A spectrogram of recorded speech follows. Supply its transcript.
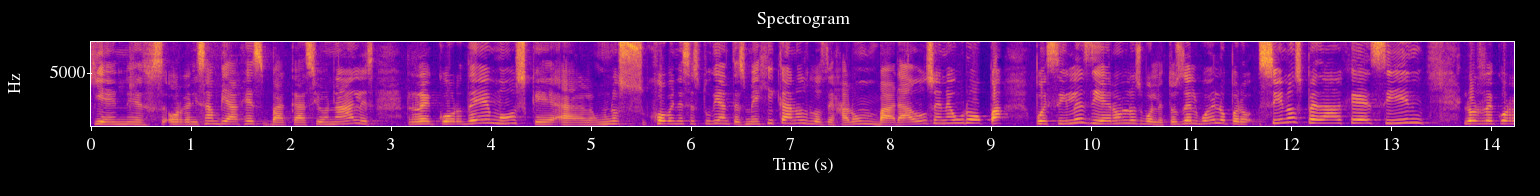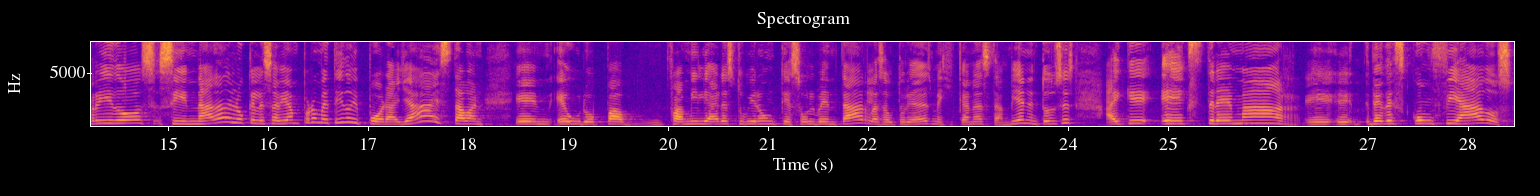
quienes organizan viajes vacacionales. Recordemos que a unos jóvenes estudiantes mexicanos los dejaron varados en Europa, pues sí les dieron los boletos del vuelo, pero sin hospedaje, sin los recorridos, sin nada de lo que les habían prometido y por allá estaban en Europa, familiares tuvieron que solventar, las autoridades mexicanas también, entonces hay que extremar eh, eh, de desconfiados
